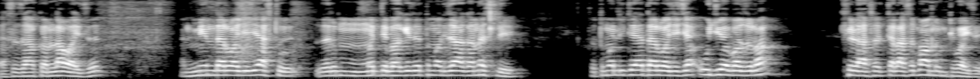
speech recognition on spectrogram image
असं झाकण लावायचं. आणि मेन दरवाजा जे असतो जर मध्यभागी जर तुम्हाला जागा नसली तर तुम्हाला त्या दरवाजाच्या उजव्या बाजूला खिळ असं त्याला असं बांधून ठेवायचं.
